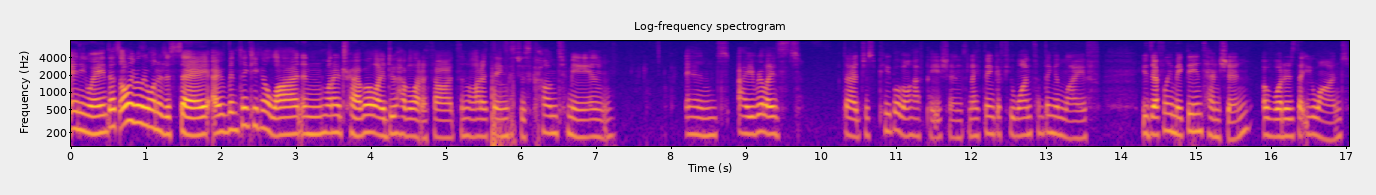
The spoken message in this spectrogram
anyway, that's all I really wanted to say. I've been thinking a lot and when I travel, I do have a lot of thoughts and a lot of things just come to me and and I realized that just people don't have patience and I think if you want something in life, you definitely make the intention of what it is that you want.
